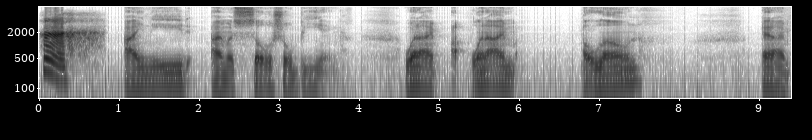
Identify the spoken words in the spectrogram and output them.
Huh. I need I'm a social being. When I'm when I'm alone and I'm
